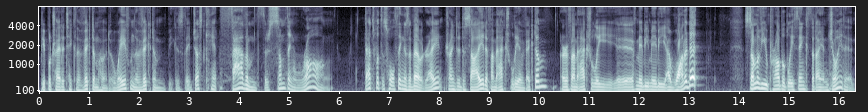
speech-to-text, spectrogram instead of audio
People try to take the victimhood away from the victim because they just can't fathom that there's something wrong. That's what this whole thing is about, right? Trying to decide if I'm actually a victim or if I'm actually if maybe maybe I wanted it. Some of you probably think that I enjoyed it,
